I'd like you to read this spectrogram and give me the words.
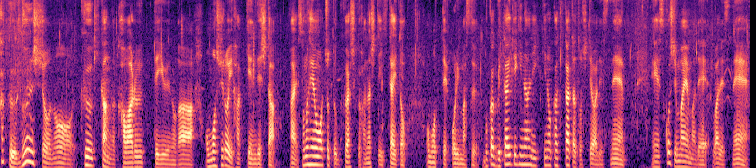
書く文章の空気感が変わるっていうのが面白い発見でした。はい、その辺をちょっと詳しく話していきたいと思っております。僕は具体的な日記の書き方としてはですね、えー、少し前まではですね、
